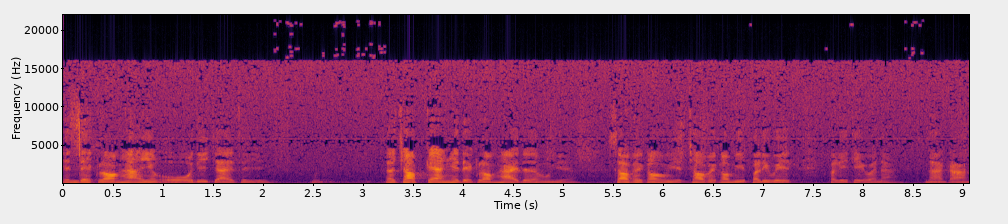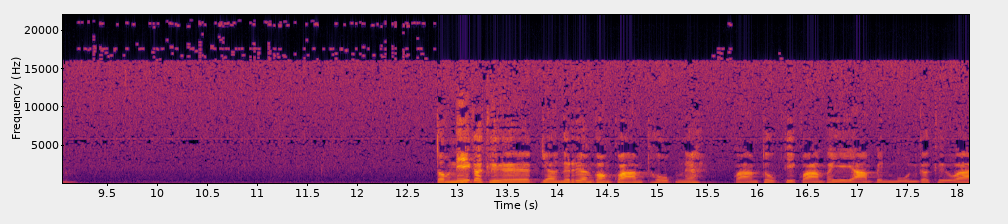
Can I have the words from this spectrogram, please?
เห็นเด็กร้องไห้ยังโอ้ดีใจซะอีก แล้วชอบแกล้งให้เด็กร้องไห้ด้วยบางทีชอบให้เขาชอบให้เขามีปริเวทปริเทวนะนาการ ตรงนี้ก็คือเกี่ยวในเรื่องของความทุกข์นะความทุกข์ที่ความพยายามเป็นมูลก็คือว่า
